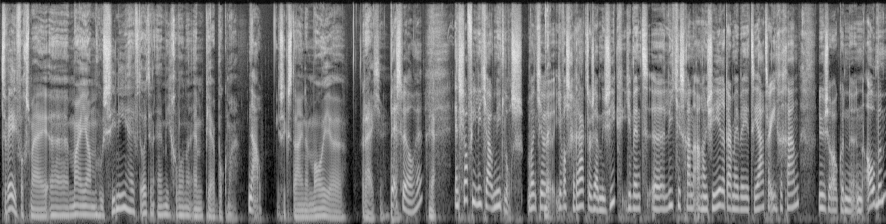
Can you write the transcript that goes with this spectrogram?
twee volgens mij. Eh Mariam Houssini heeft ooit een Emmy gewonnen en Pierre Bokma. Nou, Dus ik sta in een mooi eh, rijtje. best wel, hè? Ja. En Shaffi liet jou niet los. Want je, Nee. je was geraakt door zijn muziek. Je bent eh, liedjes gaan arrangeren. Daarmee ben je theater ingegaan. Nu is er ook een, een album.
